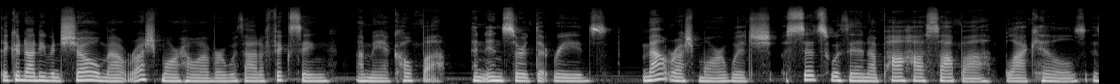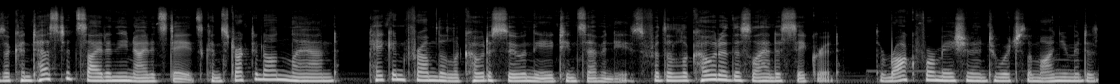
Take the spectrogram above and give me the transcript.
They could not even show Mount Rushmore, however, without affixing a mea culpa, an insert that reads Mount Rushmore, which sits within Apahasapa, Black Hills, is a contested site in the United States constructed on land taken from the Lakota Sioux in the 1870s. For the Lakota, this land is sacred. The rock formation into which the monument is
